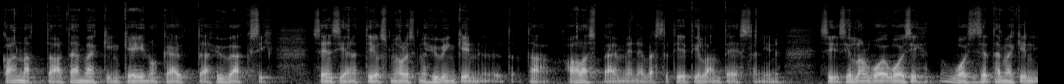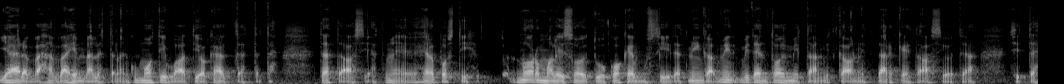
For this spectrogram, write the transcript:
kannattaa tämäkin keino käyttää hyväksi sen sijaan, että jos me olisimme hyvinkin tota, alaspäin menevässä tilanteessa, niin silloin voisi, voisi se tämäkin jäädä vähän vähimmälle tämä niin motivaatio käyttää tätä, tätä asiaa. Että me helposti normalisoituu kokemus siitä, että minkä, miten toimitaan, mitkä on niitä tärkeitä asioita ja sitten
